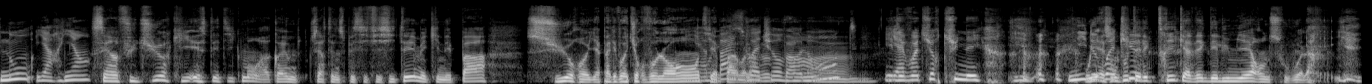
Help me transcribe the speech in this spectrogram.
non, il y a rien. C'est un futur qui esthétiquement a quand même certaines spécificités, mais qui n'est pas sur. Il n'y a pas des voitures volantes, Il n'y a, pas de voilà. voiture volante. Il y a des voitures tunées. Ni Oui, de elles sont toutes électriques avec des lumières en dessous, voilà. Il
